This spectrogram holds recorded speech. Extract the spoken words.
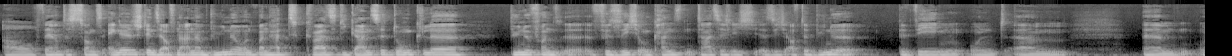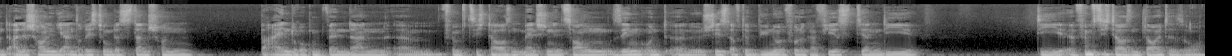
auch während des Songs Engel stehen sie auf einer anderen Bühne und man hat quasi die ganze dunkle Bühne von, äh, für sich und kann tatsächlich sich auf der Bühne bewegen und, ähm, ähm, und alle schauen in die andere Richtung. Das ist dann schon beeindruckend, wenn dann ähm, 50.000 Menschen den Song singen und äh, du stehst auf der Bühne und fotografierst dann die, die äh, 50.000 Leute so.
